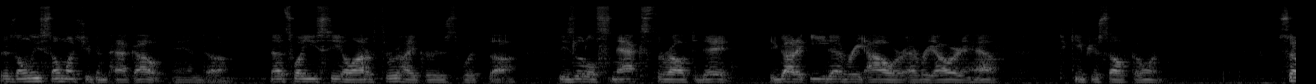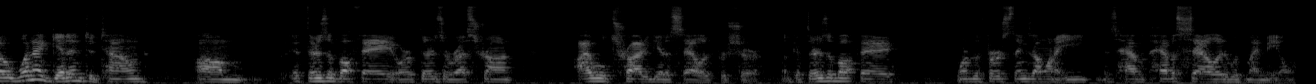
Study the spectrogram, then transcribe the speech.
There's only so much you can pack out, and uh, that's why you see a lot of through hikers with uh, these little snacks throughout the day. You got to eat every hour, every hour and a half to keep yourself going. So when I get into town, um, if there's a buffet or if there's a restaurant, I will try to get a salad for sure. Like if there's a buffet, one of the first things I want to eat is have have a salad with my meal.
